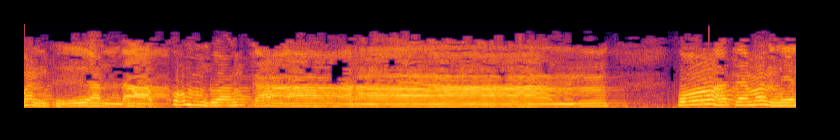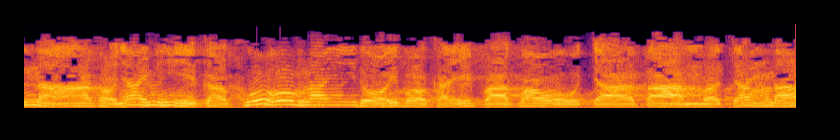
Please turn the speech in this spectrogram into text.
มันถืออันดาบคมดวงกา พอแต่มันเห็นหน้าเท่าย้ายมีก็คุ้มไลโดยบ่ใครปากเว้าจะตามว่าจังได้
